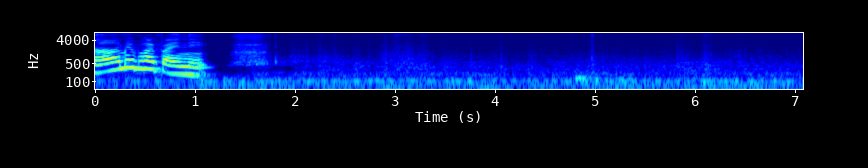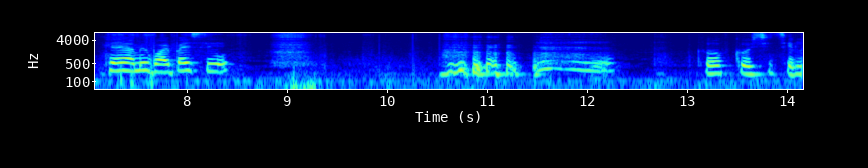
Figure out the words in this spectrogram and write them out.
না, আমি ভয় পাইনি। হ্যাঁ আমি ভয় পাইছি। খুব খুশি ছিল।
